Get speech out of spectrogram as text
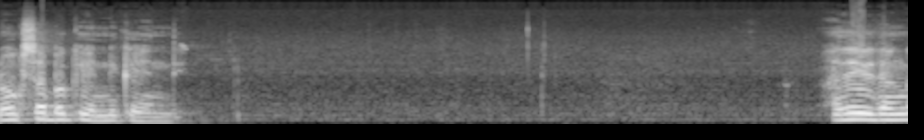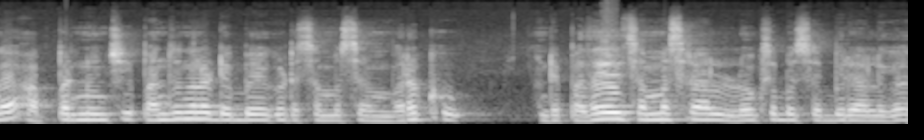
లోక్సభకు ఎన్నికైంది. అదేవిధంగా అప్పటి నుంచి పంతొమ్మిది వందల డెబ్బై ఒకటి సంవత్సరం వరకు అంటే పదహైదు సంవత్సరాలు లోక్సభ సభ్యురాలుగా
